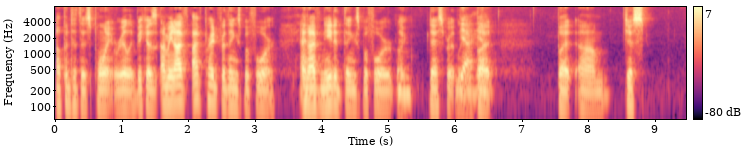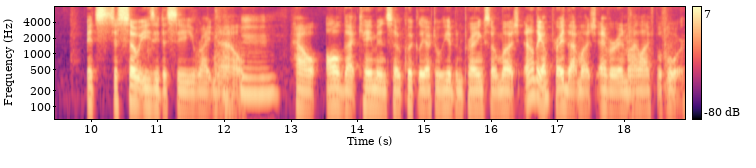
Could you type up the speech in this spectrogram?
up until this point really because i mean i've i've prayed for things before and i've needed things before like desperately Yeah, yeah. but but um just it's just so easy to see right now Mm. How all of that came in so quickly after we had been praying so much. I don't think I've prayed that much ever in my life before.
